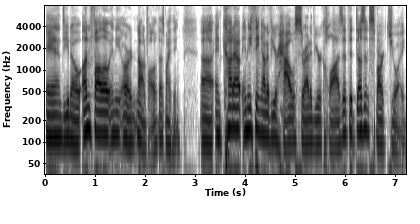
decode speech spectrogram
and you know unfollow any or not unfollow. That's my thing, uh, and cut out anything out of your house or out of your closet that doesn't spark joy.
